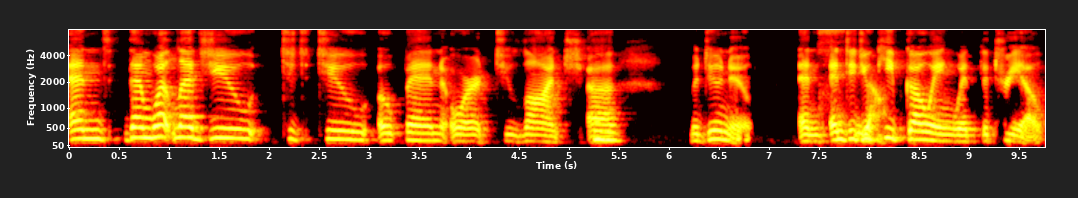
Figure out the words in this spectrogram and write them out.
and then what led you to to open or to launch uh, mm-hmm. Midunu? And and did you yeah. keep going with the trio?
